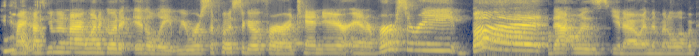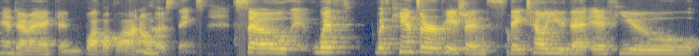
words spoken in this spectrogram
Italy. My husband and I want to go to Italy. We were supposed to go for our 10 year anniversary, but that was, you know, in the middle of a pandemic and blah, blah, blah, and all yeah. those things. So with, with cancer patients, they tell you that if you,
